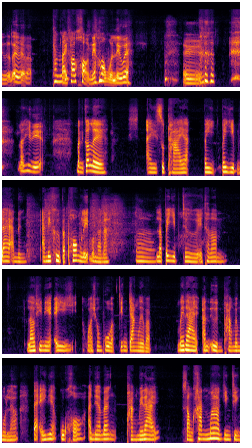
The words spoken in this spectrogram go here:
เลยแบบแบบทำลายข้าวของในห้องหมดเลยเว้ยเออ แล้วทีนี้ มันก็เลย ไอ้สุดท้ายอะไปไปหยิบได้อันนึง อันนี้คือแบบห้องเละหมดแล้วนะอ่าแล้วไปหยิบเจอเอทานอลแล้วทีนี้ไอ้หัวชมพูแบบจริงจังเลยแบบ ไม่ได้อันอื่นพังไปหมดแล้ว แต่ไอเนี่ยกูขอ อันเนี้ยแม่งพังไม่ได้สำคัญมากจริง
